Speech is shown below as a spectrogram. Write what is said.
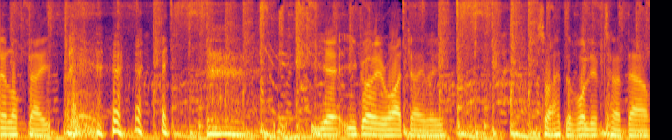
Been a long day. yeah, you got it right, Jamie. So I had the volume turned down.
